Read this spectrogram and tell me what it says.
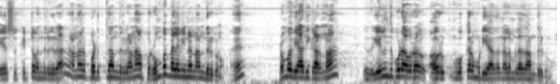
இயேசு கிட்ட வந்திருக்கிறார். ஆனால் படுத்து தான் இருந்திருக்கானா அப்போ ரொம்ப பலவீனனா இருந்திருக்கணும். ரொம்ப வியாதிக்காரனா? எழுந்து கூட அவரை அவருக்கு உட்கார முடியாத நிலைமையில தான் இருந்திருக்கணும்.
